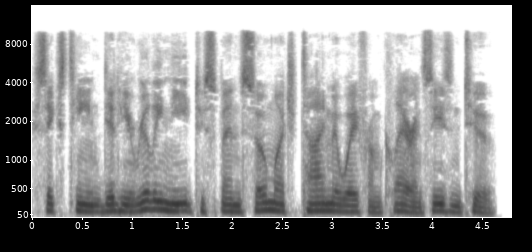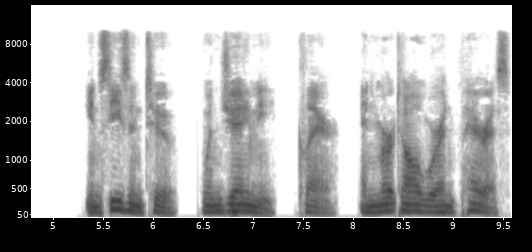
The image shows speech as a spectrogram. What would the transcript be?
16 Did he really need to spend so much time away from Claire in Season 2? In Season 2, when Jamie, Claire, and Murtagh were in Paris,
